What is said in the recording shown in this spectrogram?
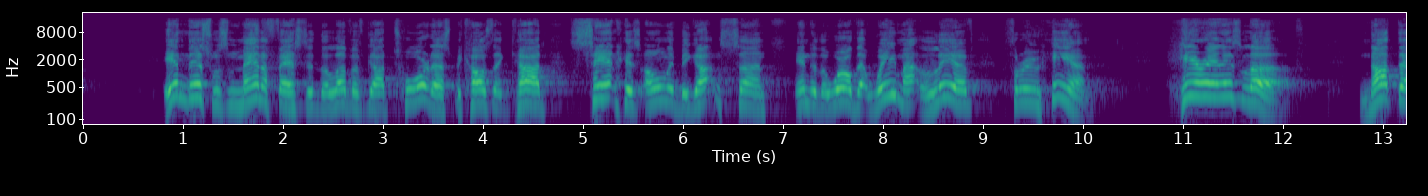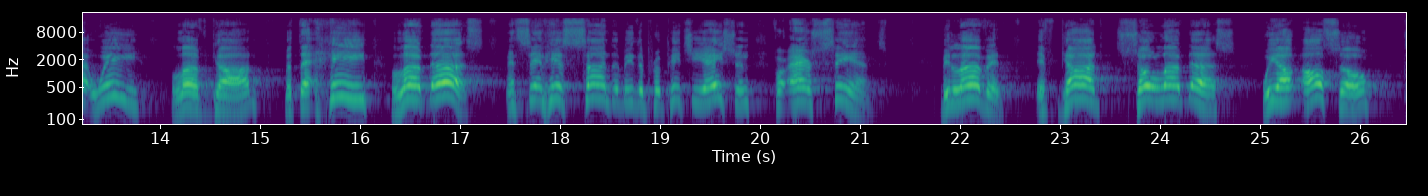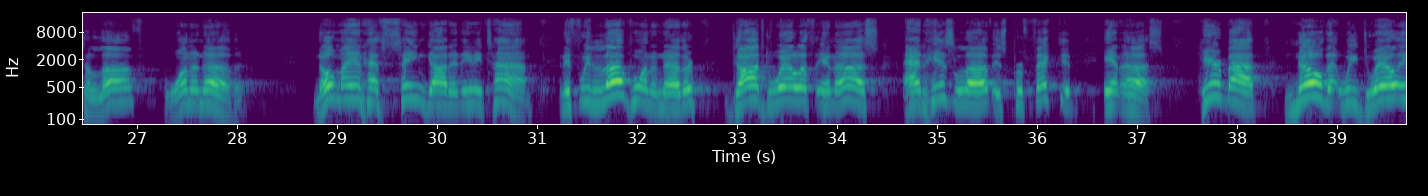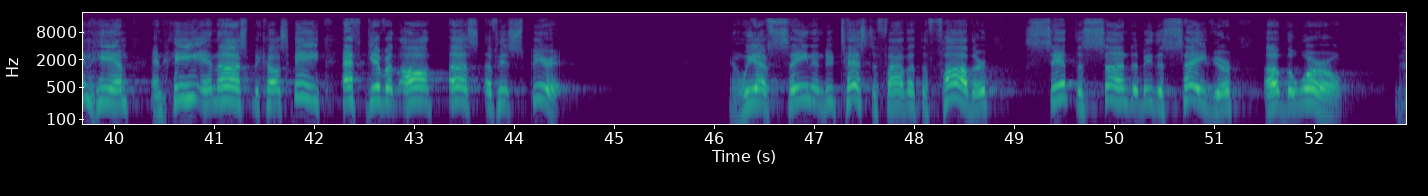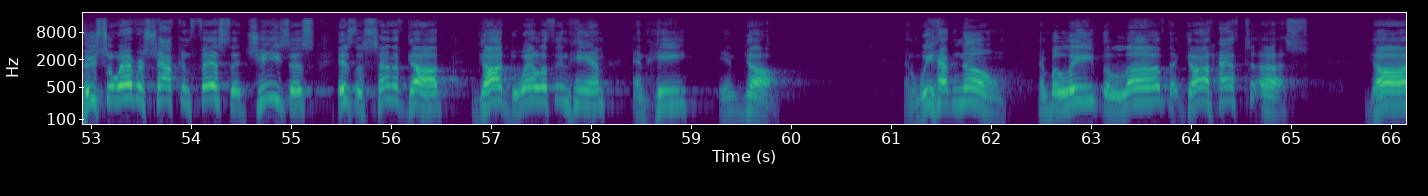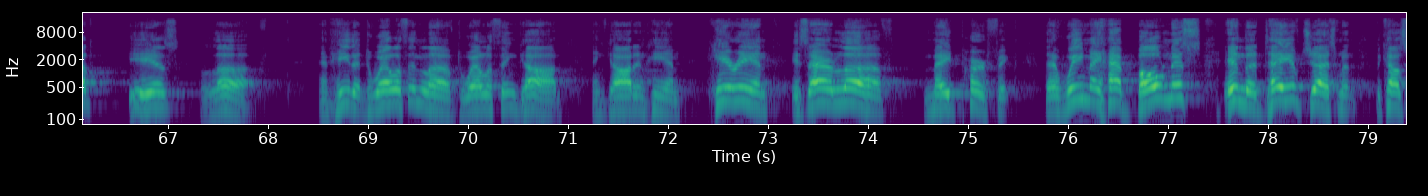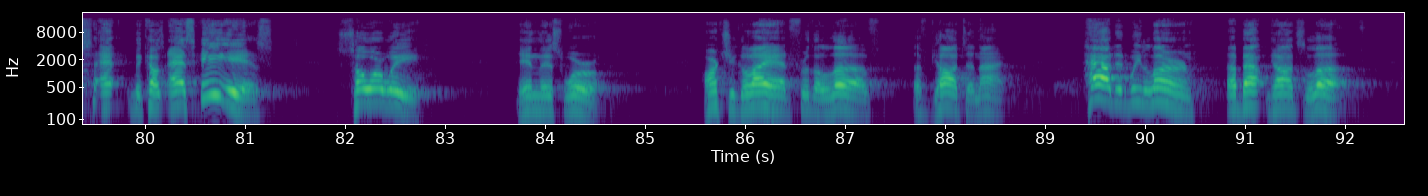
In this was manifested the love of God toward us because that God sent his only begotten Son into the world that we might live through him. Herein is love, not that we loved God, but that he loved us and sent his Son to be the propitiation for our sins. Beloved, if God so loved us, we ought also to love one another. No man hath seen God at any time. And if we love one another, God dwelleth in us, and his love is perfected in us. Hereby know that we dwell in him, and he in us, because he hath given all us of his Spirit. And we have seen and do testify that the Father sent the Son to be the Savior of the world. Whosoever shall confess that Jesus is the Son of God, God dwelleth in him, and he in God. And we have known and believed the love that God hath to us. God is love. And he that dwelleth in love dwelleth in God, and God in him. Herein is our love made perfect, that we may have boldness in the day of judgment, because, because as he is, so are we in this world. Aren't you glad for the love of God tonight? How did we learn about God's love?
